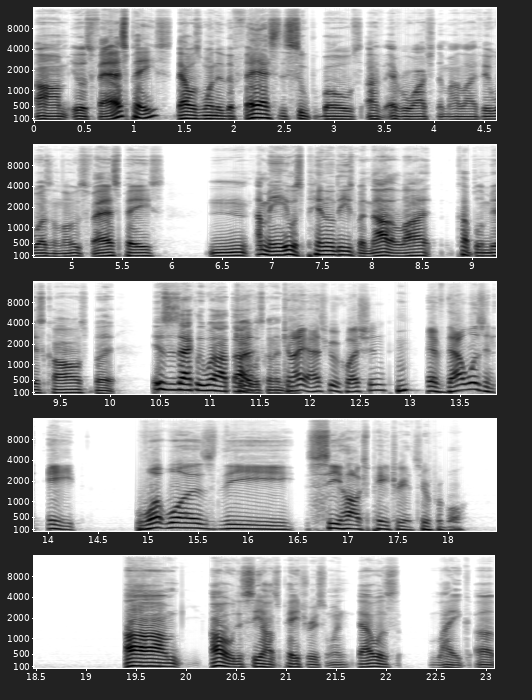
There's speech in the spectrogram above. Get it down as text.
Um, it was fast paced. That was one of the fastest Super Bowls I've ever watched in my life. It wasn't long. It was fast paced. I mean, it was penalties, but not a lot. A couple of missed calls, but it was exactly what I thought I- it was going to be. Can I ask you a question? Hmm? If that was an eight, what was the Seahawks Patriots Super Bowl? Um. Oh, the Seahawks Patriots one. That was like uh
